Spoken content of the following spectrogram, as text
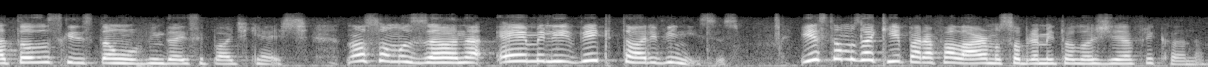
a todos que estão ouvindo esse podcast. Nós somos Ana, Emily, Victoria e Vinícius. E estamos aqui para falarmos sobre a mitologia africana.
